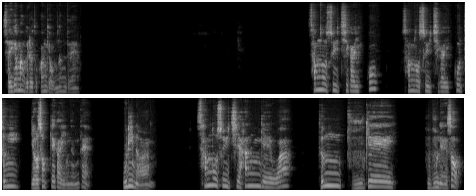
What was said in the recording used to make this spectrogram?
3개만 그려도 관계없는데 3로 스위치가 있고 3로 스위치가 있고 등이 6개가 있는데 우리는 3로 스위치 1개와 등 2개 부분에서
